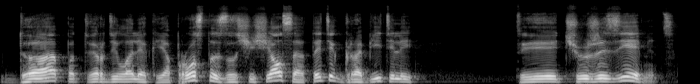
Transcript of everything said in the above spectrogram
«Да», – подтвердил Олег, – «я просто защищался от этих грабителей». «Ты чужеземец.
